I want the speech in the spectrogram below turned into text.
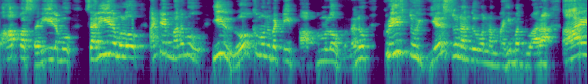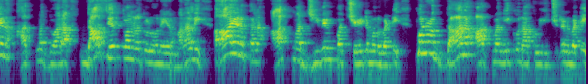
పాప శరీరము శరీరములో అంటే మనము ఈ లోకమును బట్టి పాపములో ఉన్నను క్రీస్తు యేసునందు ఉన్న మహిమ ద్వారా ఆయన ఆత్మ ద్వారా దాస్యత్వమునకు లోనైన మనల్ని ఆయన తన ఆత్మ జీవింప చేయటమును బట్టి పునరుద్ధాన ఆత్మ నీకు నాకు ఇచ్చుటను బట్టి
